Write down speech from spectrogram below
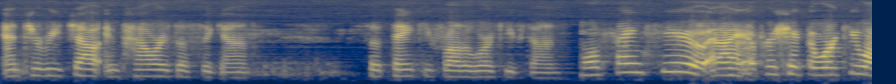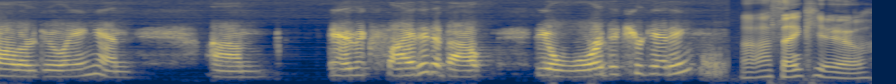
And to reach out empowers us again. So thank you for all the work you've done. Well, thank you, and I appreciate the work you all are doing, and um, I'm excited about the award that you're getting. Uh, thank you.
